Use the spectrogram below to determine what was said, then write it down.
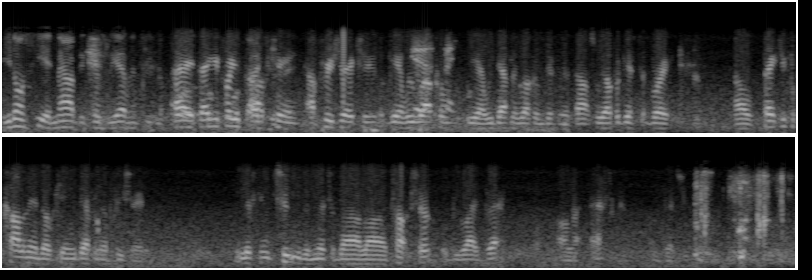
You don't see it now because we haven't seen the full Hey, thank you for your thoughts, picture. King. I appreciate you. Again, we Yeah, welcome. thank Yeah, we definitely welcome different thoughts. We up against the break. Uh, thank you for calling in, though, King. We definitely appreciate it. You're listening to the Mental Dialogue Talk Show. We'll be right back. All I ask is that you.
